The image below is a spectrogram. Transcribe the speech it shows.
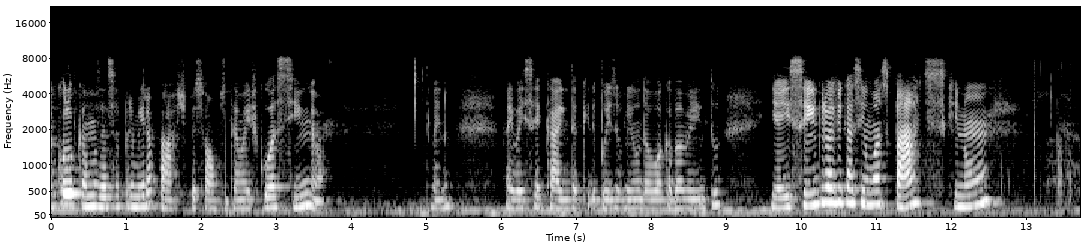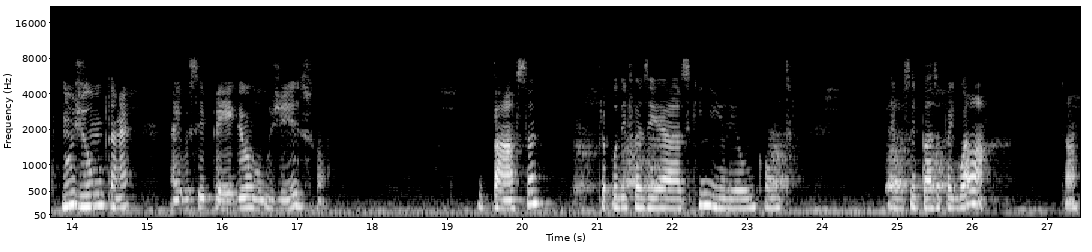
Já colocamos essa primeira parte, pessoal. Então, aí ficou assim, ó. Tá vendo? Aí vai secar ainda, que depois eu venho dar o acabamento. E aí sempre vai ficar assim umas partes que não, não junta, né? Aí você pega o gesso, ó. E passa pra poder fazer a esquininha, né? O encontro. Aí você passa pra igualar, tá?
